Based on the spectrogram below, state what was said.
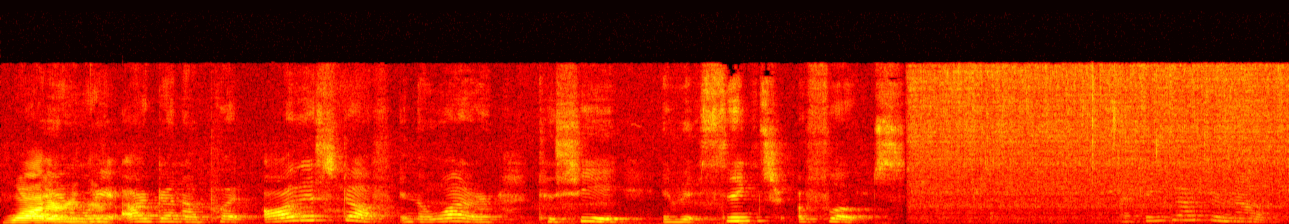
water in and we are gonna put all this stuff in the water to see if it sinks or floats. I think that's enough.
